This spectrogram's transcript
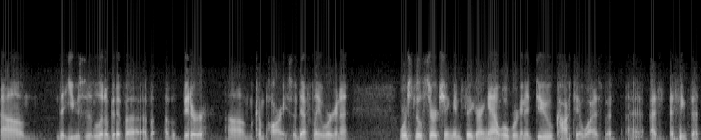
um, that uses a little bit of a of a, of a bitter um, Campari. So definitely we're gonna we're still searching and figuring out what we're gonna do cocktail wise, but I, I I think that's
